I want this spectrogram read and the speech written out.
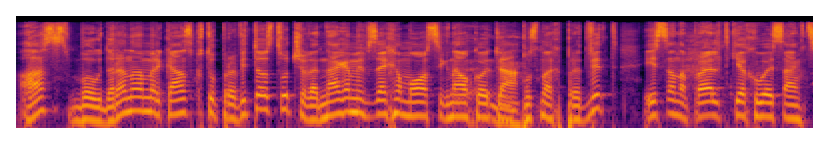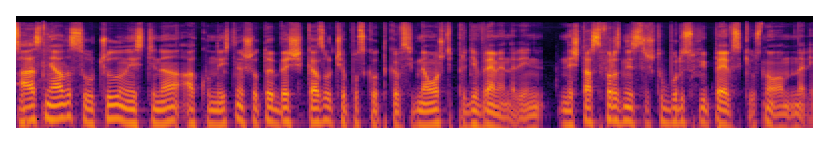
Аз благодаря на американското правителство, че веднага ми взеха моя сигнал, който Да. им пуснах предвид и са направили такива хубави санкции. Аз няма да се очуда наистина, ако наистина, защото той беше казал, че е пускал такъв сигнал още преди време, нали? Неща свързани срещу Борисов и Певски, основа, нали?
